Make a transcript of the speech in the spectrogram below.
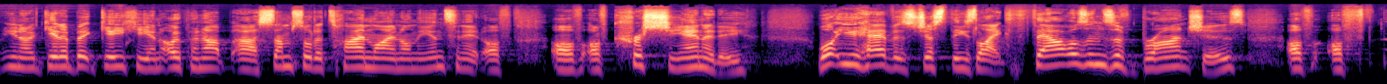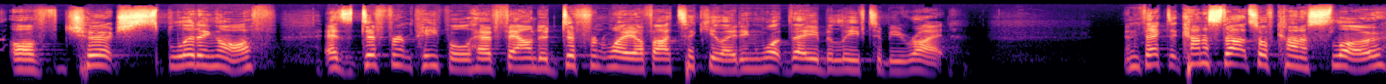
you know, get a bit geeky and open up uh, some sort of timeline on the internet of, of, of Christianity, what you have is just these like thousands of branches of, of, of church splitting off as different people have found a different way of articulating what they believe to be right. In fact, it kind of starts off kind of slow.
